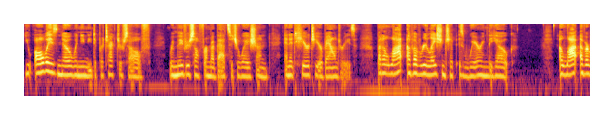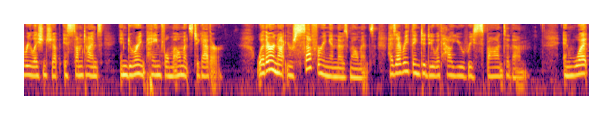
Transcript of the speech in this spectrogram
You always know when you need to protect yourself, remove yourself from a bad situation, and adhere to your boundaries. But a lot of a relationship is wearing the yoke. A lot of a relationship is sometimes enduring painful moments together. Whether or not you're suffering in those moments has everything to do with how you respond to them and what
